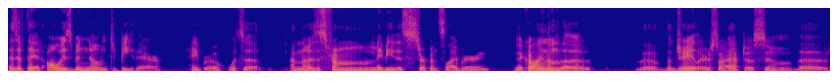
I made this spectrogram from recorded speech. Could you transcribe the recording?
as if they had always been known to be there. Hey, bro, what's up? I don't know. Is this from maybe the Serpent's Library? They're calling them the the the jailers, so I have to assume the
